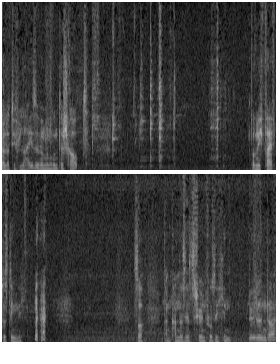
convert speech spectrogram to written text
Relativ leise, wenn man runterschraubt. Hoffentlich pfeift das Ding nicht. so, dann kann das jetzt schön vor sich hin dödeln da.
